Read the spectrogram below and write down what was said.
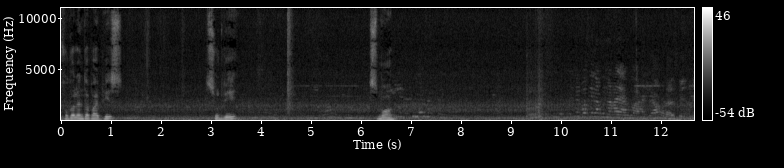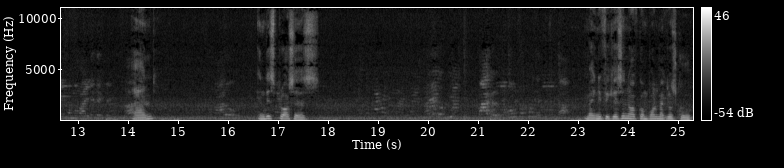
Focal length of eyepiece should be small. And in this process magnification of compound microscope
